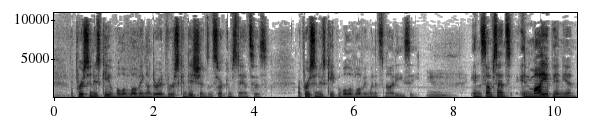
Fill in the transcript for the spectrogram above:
hmm. a person who's capable of loving under adverse conditions and circumstances, a person who's capable of loving when it's not easy. In some sense, in my opinion,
